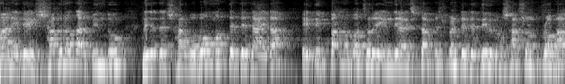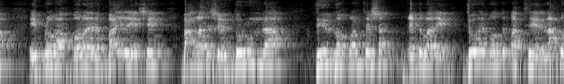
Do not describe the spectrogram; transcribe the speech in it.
মানে যে স্বাধীনতার বিন্দু, নিজেদের সার্বভৌমত্বের যে জায়গা, এই তিপ্পান্ন বছরে ইন্ডিয়ান এস্টাবলিশমেন্টের যে দীর্ঘ শাসন প্রভাব, এই প্রভাব বলয়ের বাইরে এসে বাংলাদেশের তরুণরা দীর্ঘ কণ্ঠে একেবারে জোরে বলতে পারছে লাখো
